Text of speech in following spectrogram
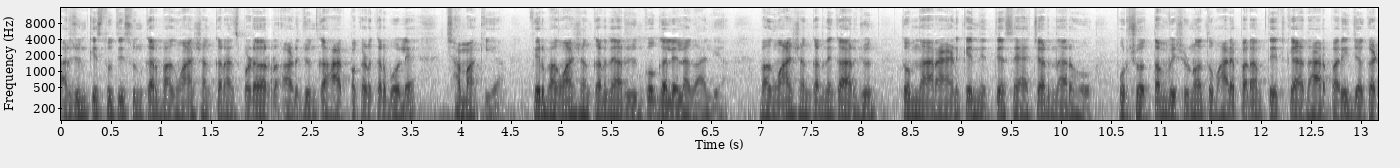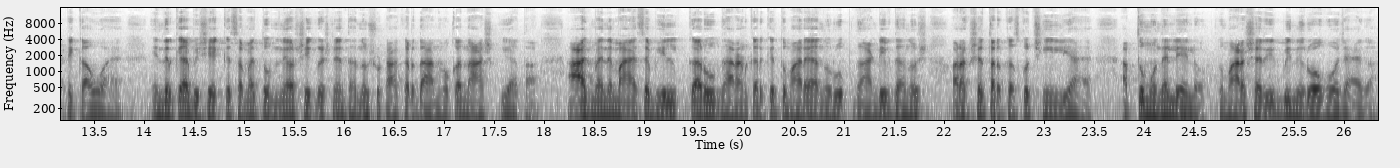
अर्जुन की स्तुति सुनकर भगवान शंकर हंस पड़े और अर्जुन का हाथ पकड़कर बोले, क्षमा किया। फिर भगवान शंकर ने अर्जुन को गले लगा लिया। भगवान शंकर ने कहा, अर्जुन, तुम नारायण के नित्य सहचर नर हो। पुरुषोत्तम, विष्णु और तुम्हारे परम तेज के आधार पर ही जगत टिका हुआ है। इंद्र के अभिषेक के समय तुमने और श्रीकृष्ण ने धनुष उठाकर दानवों का नाश किया था। आज मैंने माया से भील का रूप धारण करके तुम्हारे अनुरूप गांडीव धनुष और अक्षय तर्कस को छीन लिया है। अब तुम उन्हें ले लो। तुम्हारा शरीर भी निरोग हो जाएगा।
